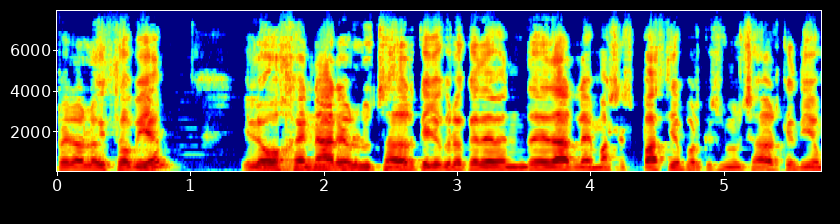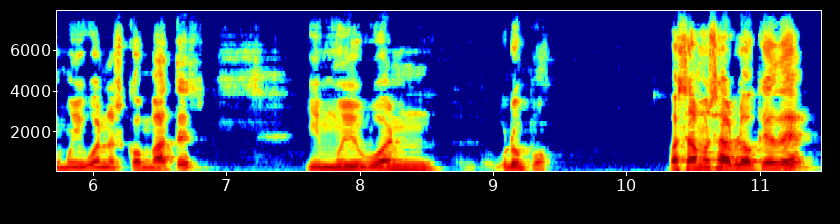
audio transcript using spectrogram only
pero lo hizo bien. Y luego Genare, un luchador que yo creo que deben de darle más espacio porque es un luchador que dio muy buenos combates y muy buen grupo. Pasamos al bloque D.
